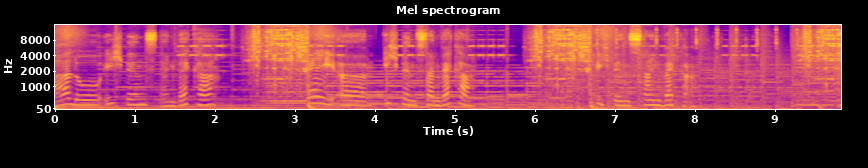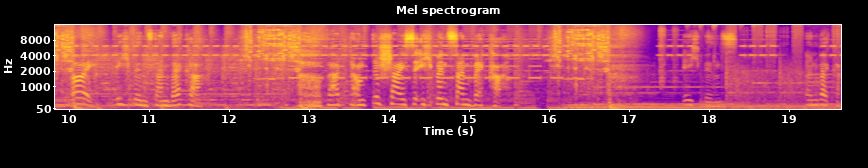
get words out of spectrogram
Hallo, ich bin's, dein Wecker. Hey, äh, ich bin's, dein Wecker. Ich bin's, dein Wecker. Oi, ich bin's, dein Wecker. Oh, verdammte Scheiße, ich bin's, dein Wecker. Ich bin's, dein Wecker.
